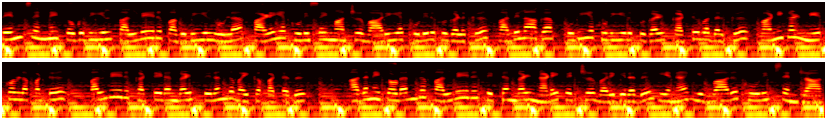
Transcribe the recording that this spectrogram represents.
தென் சென்னை தொகுதியில் பல்வேறு பகுதியில் உள்ள பழைய குடிசை மாற்று வாரிய குடியிருப்புகளுக்கு பதிலாக புதிய குடியிருப்புகள் கட்டுவதற்கு பணிகள் மேற்கொள்ளப்பட்டு பல்வேறு கட்டிடங்கள் திறந்து வைக்கப்பட்டது. அதனைத் தொடர்ந்து பல்வேறு திட்டங்கள் நடைபெற்று வருகிறது என இவ்வாறு கூறிச் சென்றார்.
